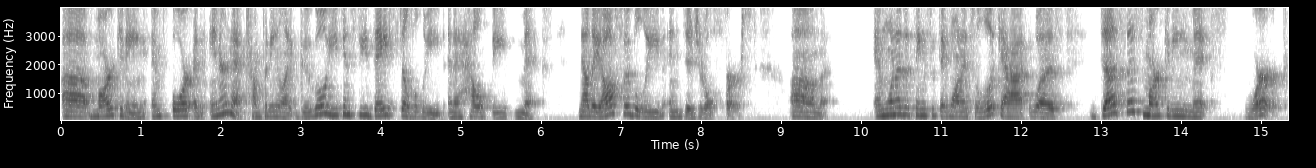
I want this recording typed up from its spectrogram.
uh, marketing. And for an internet company like Google, you can see they still believe in a healthy mix. Now, they also believe in digital first. Um, and one of the things that they wanted to look at was does this marketing mix work?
